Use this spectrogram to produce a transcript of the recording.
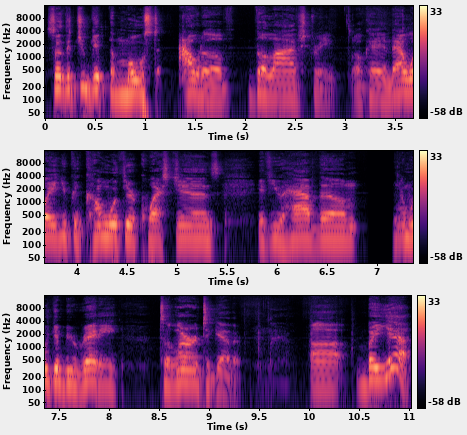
so that you get the most out of the live stream. Okay. And that way you can come with your questions if you have them and we can be ready to learn together. Uh, but yeah,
